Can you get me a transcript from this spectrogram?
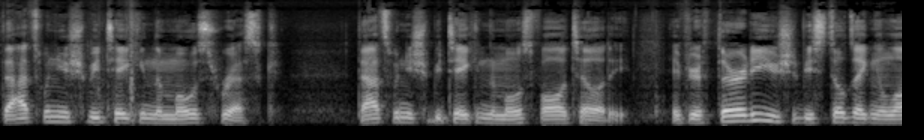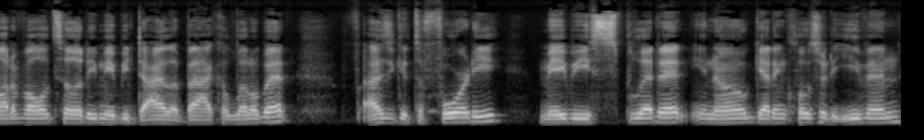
that's when you should be taking the most risk that's when you should be taking the most volatility. If you're 30, you should be still taking a lot of volatility, maybe dial it back a little bit. As you get to 40, maybe split it, you know, getting closer to even.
